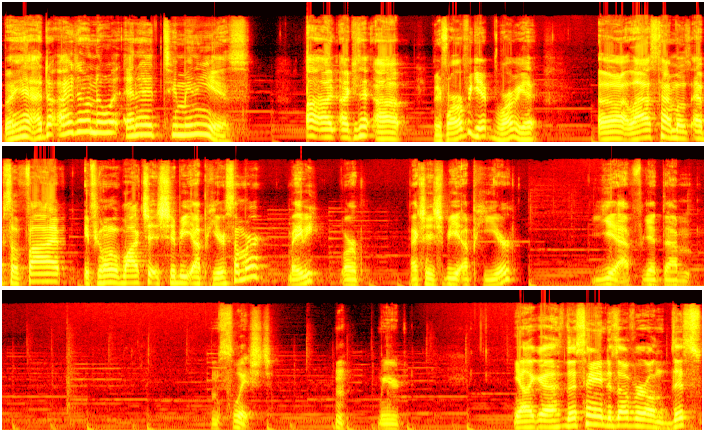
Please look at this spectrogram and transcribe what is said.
But yeah, I don't, I don't know what NA Too Many is. Uh, I, I can say, uh, before I forget, before I forget, uh, last time was episode 5. If you want to watch it, it should be up here somewhere. Maybe. Or actually, it should be up here. Yeah, I forget that I'm, I'm switched. Hmm, weird. Yeah, like, uh, this hand is over on this.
